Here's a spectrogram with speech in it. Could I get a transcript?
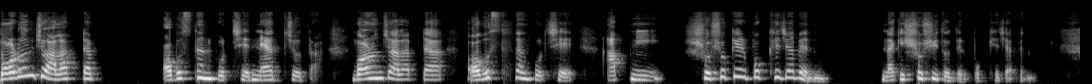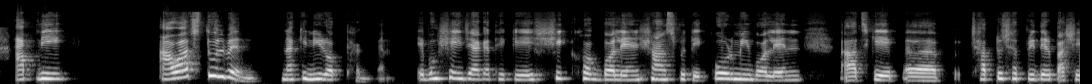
বরঞ্চ আলাপটা অবস্থান করছে ন্যায্যতা, বরঞ্চ আলাপটা অবস্থান করছে, আপনি শোষকের পক্ষে যাবেন নাকি শোষিতদের পক্ষে যাবেন? আপনি আওয়াজ তুলবেন নাকি নীরব থাকবেন? এবং সেই জায়গা থেকে শিক্ষক বলেন, সাংস্কৃতিক কর্মী বলেন, আজকে ছাত্রছাত্রীদের পাশে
